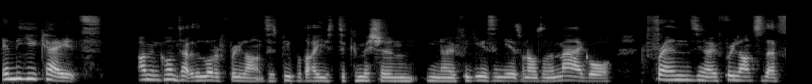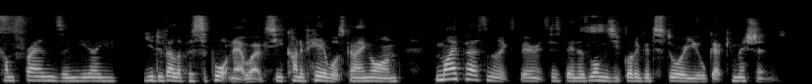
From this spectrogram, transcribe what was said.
In the UK, it's, I'm in contact with a lot of freelancers, people that I used to commission, you know, for years and years when I was on the mag or friends, you know, freelancers that have become friends and, you know, you, you develop a support network. So you kind of hear what's going on my personal experience has been as long as you've got a good story, you'll get commissioned.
